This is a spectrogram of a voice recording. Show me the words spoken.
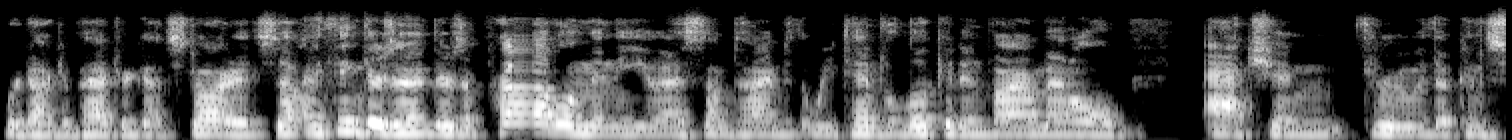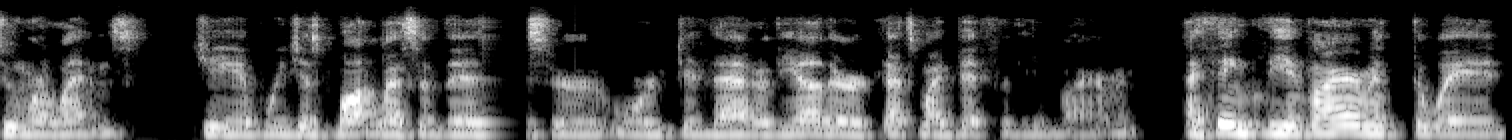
where Dr. Patrick got started. So I think there's a there's a problem in the U.S. sometimes that we tend to look at environmental action through the consumer lens. Gee, if we just bought less of this or or did that or the other, that's my bit for the environment. I think the environment, the way it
